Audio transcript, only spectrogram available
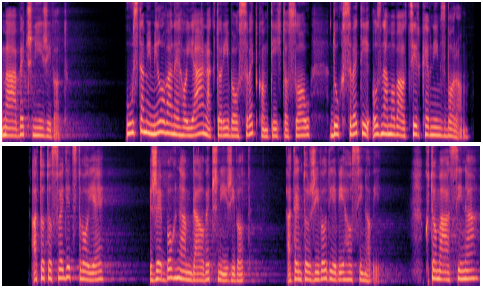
má väčší život. Ústami milovaného Jána, ktorý bol svetkom týchto slov, Duch Svetý oznamoval cirkevným zborom. A toto svedectvo je, že Boh nám dal väčší život a tento život je v jeho synovi. Kto má syna,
